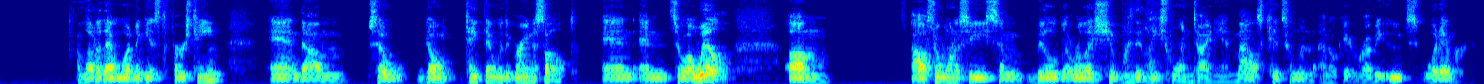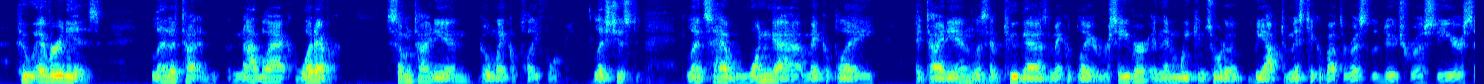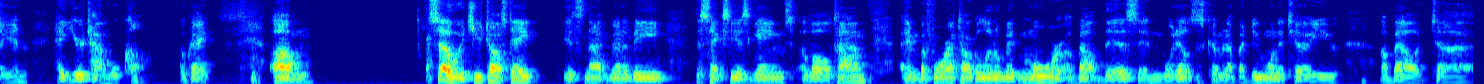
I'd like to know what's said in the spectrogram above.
a lot of that wasn't against the first team, and um, so don't take that with a grain of salt. And and so I will. Um, I also want to see some build a relationship with at least one tight end, Miles Kitselman. I don't care, Robbie Ouzts, whatever, whoever it is. Let a tight, Niblack, whatever some tight end go make a play for me. Let's just let's have one guy make a play at tight end. Let's have two guys make a play at receiver, and then we can sort of be optimistic about the rest of the dudes for the rest of the year, saying, "Hey, your time will come." Okay. Um, so it's Utah State. It's not going to be the sexiest games of all time. And before I talk a little bit more about this and what else is coming up, I do want to tell you about uh,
